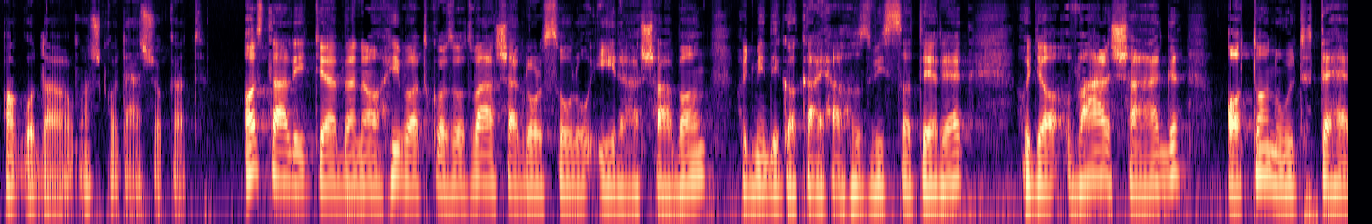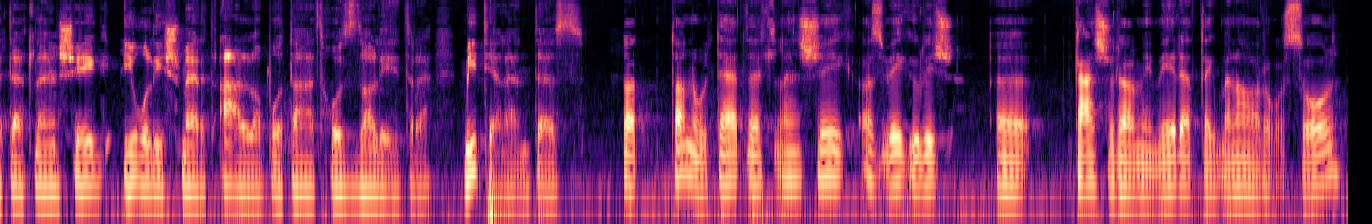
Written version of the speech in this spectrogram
aggodalmaskodásokat. Azt állítja ebben a hivatkozott válságról szóló írásában, hogy mindig a kájhához visszatérjek, hogy a válság a tanult tehetetlenség jól ismert állapotát hozza létre. Mit jelent ez? A tanult tehetetlenség az végül is ö, társadalmi méretekben arról szól,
